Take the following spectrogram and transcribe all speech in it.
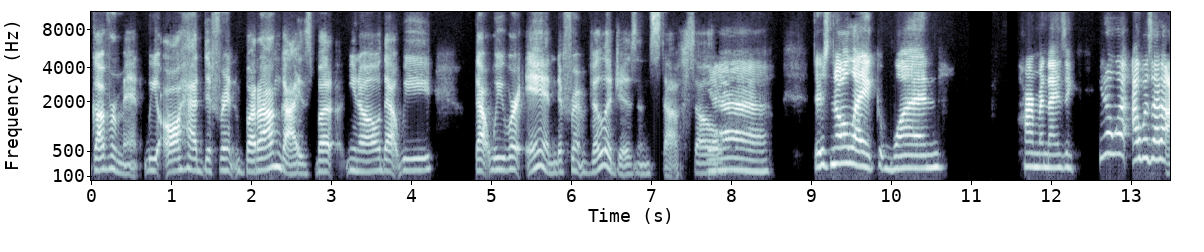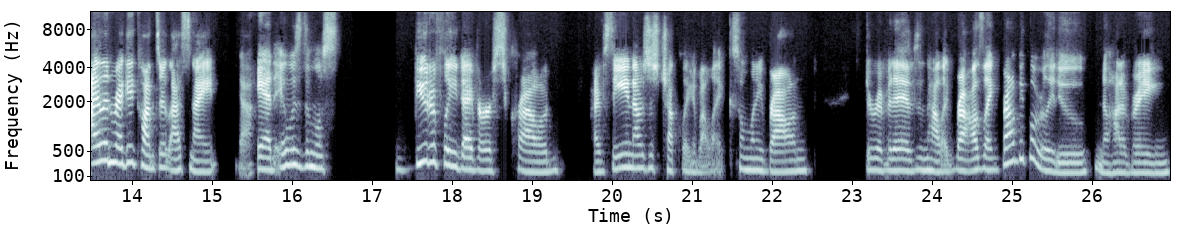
government. We all had different barangays but you know that we that we were in different villages and stuff so yeah. There's no like one harmonizing you know what? I was at an island reggae concert last night yeah. and it was the most beautifully diverse crowd i've seen. I was just chuckling about like so many brown derivatives and how like brown i was like brown people really do know how to bring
